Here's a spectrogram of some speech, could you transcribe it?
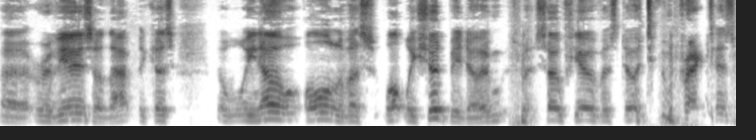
uh, reviews of that because we know all of us what we should be doing, but so few of us do it in practice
